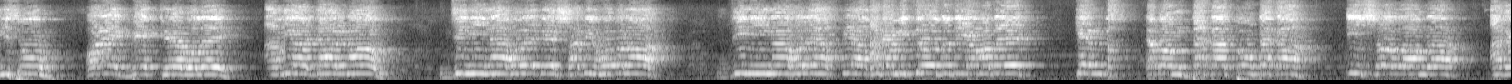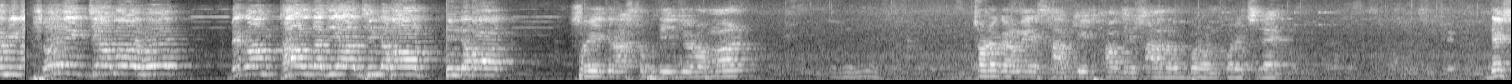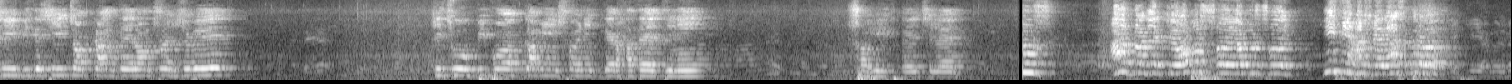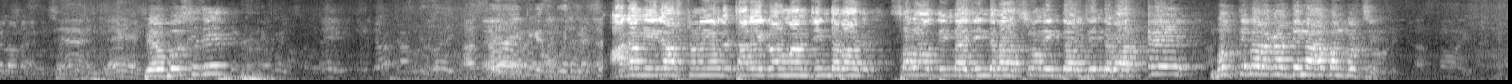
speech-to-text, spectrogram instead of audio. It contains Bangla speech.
কিছু অনেক ব্যক্তিরা বলে, আমি আর যার নাম যিনি না হলে দেশ স্বাধীন হতো না। যিনি না হলে আজকে আগামীতেও যদি আমাদের কেন্দ্র এবং ঢাকা তো ঢাকা ইনশাল্লাহ আমরা আগামী শহীদ যে অমর হোক বেগম খালদা জিয়া জিন্দাবাদ জিন্দাবাদ। শহীদ রাষ্ট্রপতি জিয়া রহমান, চট্টগ্রামের সার্কিট হাউসে শাহাদত বরণ করেছিলেন। দেশি বিদেশি চক্রান্তের অংশ হিসেবে কিছু বিপদগামী সৈনিকদের হাতে তিনি শহীদ হয়েছিলেন। আপনাদেরকে অবশ্যই অবশ্যই ইতিহাসে রাষ্ট্র আগামী রাষ্ট্রনায়ক তারেক রহমান জিন্দাবাদ, সালাউদ্দিন ভাই জিন্দাবাদ, শ্রমিক দল জিন্দাবাদ। বক্তব্য রাখার জন্য আহ্বান করছে।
